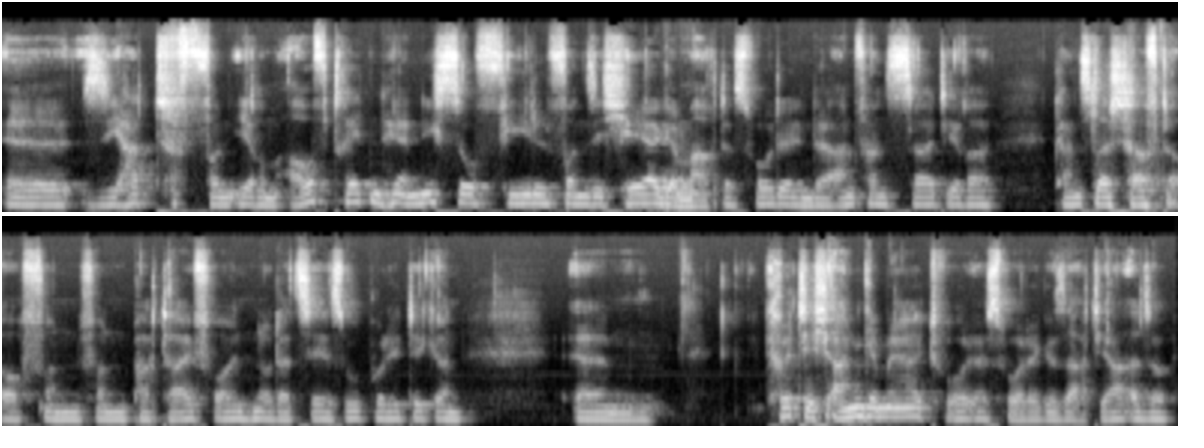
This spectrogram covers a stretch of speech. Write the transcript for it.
Äh, sie hat von ihrem Auftreten her nicht so viel von sich her gemacht. Das wurde in der Anfangszeit ihrer Kanzlerschaft auch von, von Parteifreunden oder CSU-Politikern ähm, kritisch angemerkt. Wo es wurde gesagt, ja, also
